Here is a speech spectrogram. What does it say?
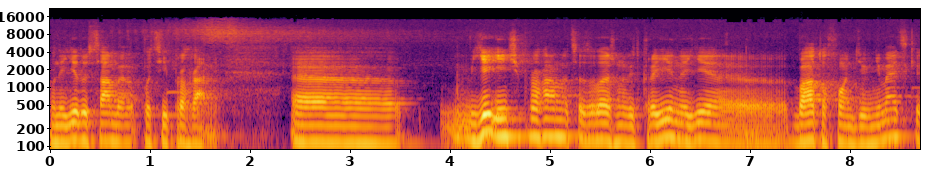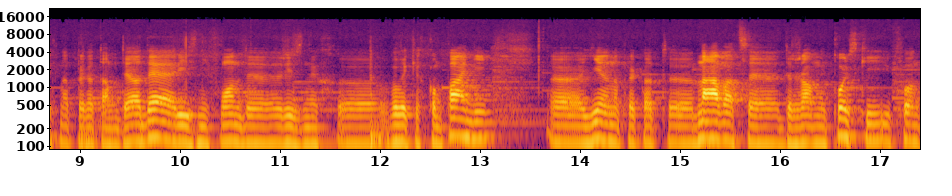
вони їдуть саме по цій програмі. Е, Є інші програми, це залежно від країни. Є е, багато фондів німецьких, наприклад, там ДАД, різні фонди різних е, великих компаній. Є, наприклад, НАВА, це державний польський фонд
